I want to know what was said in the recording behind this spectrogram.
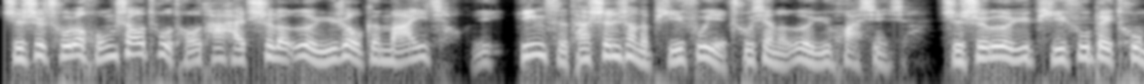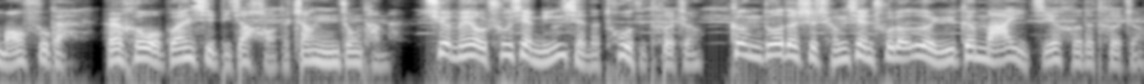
只是除了红烧兔头，他还吃了鳄鱼肉跟蚂蚁巧克力，因此他身上的皮肤也出现了鳄鱼化现象。只是鳄鱼皮肤被兔毛覆盖，而和我关系比较好的张云中他们却没有出现明显的兔子特征，更多的是呈现出了鳄鱼跟蚂蚁结合的特征，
